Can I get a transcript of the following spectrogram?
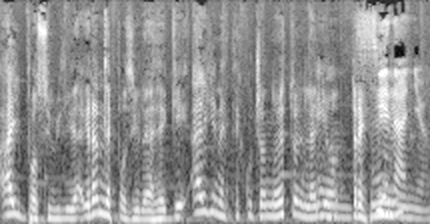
Hay posibilidades, grandes posibilidades de que alguien esté escuchando esto en el año En 3000. 100 años.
